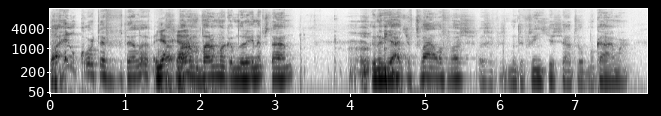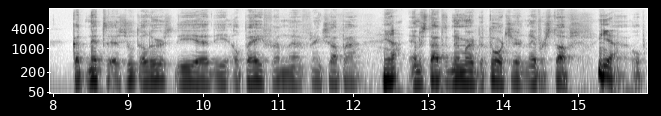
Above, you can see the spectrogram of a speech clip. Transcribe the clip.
Ik zal heel kort even vertellen Ja, waarom, waarom ik hem erin heb staan. Toen ik een jaartje of twaalf was, was ik met een vriendje, zaten we op mijn kamer. Ik had net eh, Zoet Allures, die, eh, die LP van eh, Frank Zappa. Ja. En er staat het nummer The Torture Never Stops Ja. op.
